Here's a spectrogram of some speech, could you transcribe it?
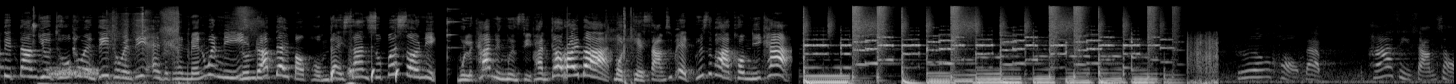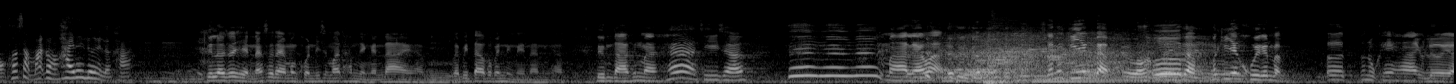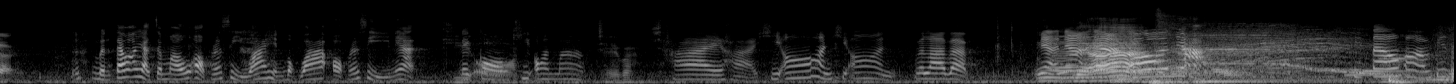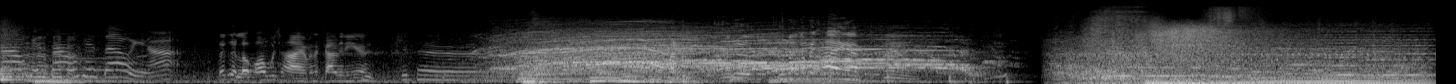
ดติดตาม YouTube 2020 Entertainment วันนี้ลุ้นรับไดร์เป่าผมไดซันซูเปอร์โซนิกมูลค่า 14,900 บาท หมดเขต 31 พฤษภาคมนี้ค่ะ เรื่องของแบบ 5 4 3 2 เขาสามารถร้องไห้ได้เลยเหรอคะ คือเราจะเห็นนักแสดงบางคนที่สามารถทำอย่างนั้นได้ครับ แล้วพี่เต้าก็เป็นหนึ่งในนั้นครับ ลืมตาขึ้นมา 5 ทีช้ามาแล้วอะ แล้วเมื่อกี้ยังแบบ เออแบบเมื่อกี้ยังคุยกันแบบ เออสนุกเฮฮาอยู่เลยอะ เหมือนแต้วอยากจะเมาส์ออกพระศรีว่าเห็นบอกว่าออกพระศรีเนี่ยขี้ในกองอ่อนขี้อ้อนมาก ใช่ป่ะ ใช่ค่ะขี้อ้อนขี้อ้อน เวลาแบบเนี่ยเนี่ยเนี่ยเนี่ยเออเนี่ยพี่เต้าค่ะพี่เต้าพี่เต้าพี่เต้าอย่างเงี้ยถ้าเกิดเราอ้อนผู้ชายมันจะกลายเป็นอย่างนี้ไงพี่เธอ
